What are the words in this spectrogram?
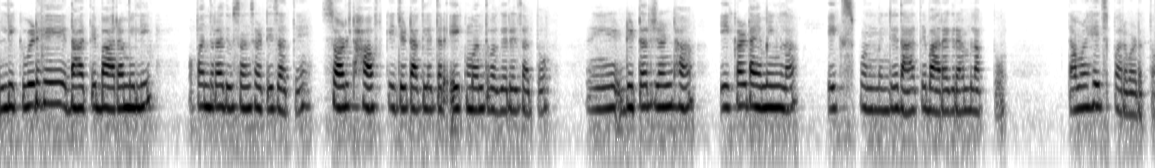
लिक्विड हे दहा ते बारा मिली पंधरा दिवसांसाठी जाते. सॉल्ट हाफ के जी टाकले तर एक मंथ वगैरे जातो. आणि डिटर्जंट हा एका टायमिंगला एक स्पून म्हणजे दहा ते बारा ग्रॅम लागतो. त्यामुळे हेच परवडतं.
